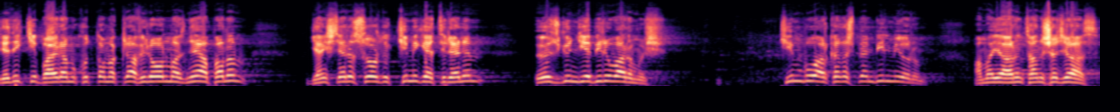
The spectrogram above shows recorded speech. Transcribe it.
Dedik ki bayramı kutlamak lafıyla olmaz. Ne yapalım? Gençlere sorduk kimi getirelim? Özgün diye biri varmış. Kim bu arkadaş ben bilmiyorum. Ama yarın tanışacağız.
